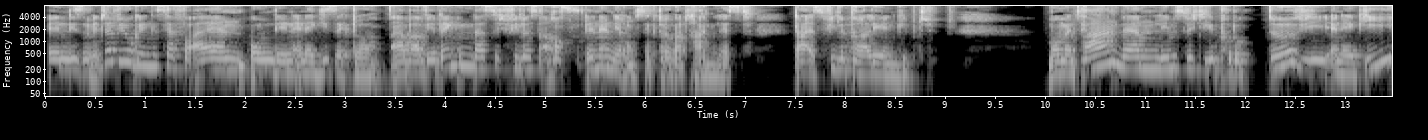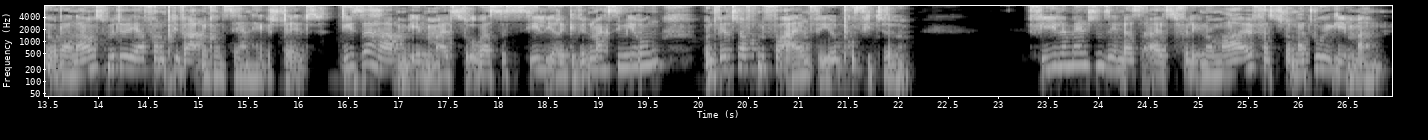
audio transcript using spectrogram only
In diesem Interview ging es ja vor allem um den Energiesektor, aber wir denken, dass sich vieles auch auf den Ernährungssektor übertragen lässt, da es viele Parallelen gibt. Momentan werden lebenswichtige Produkte wie Energie oder Nahrungsmittel ja von privaten Konzernen hergestellt. Diese haben eben als oberstes Ziel ihre Gewinnmaximierung und wirtschaften vor allem für ihre Profite. Viele Menschen sehen das als völlig normal, fast schon naturgegeben an.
